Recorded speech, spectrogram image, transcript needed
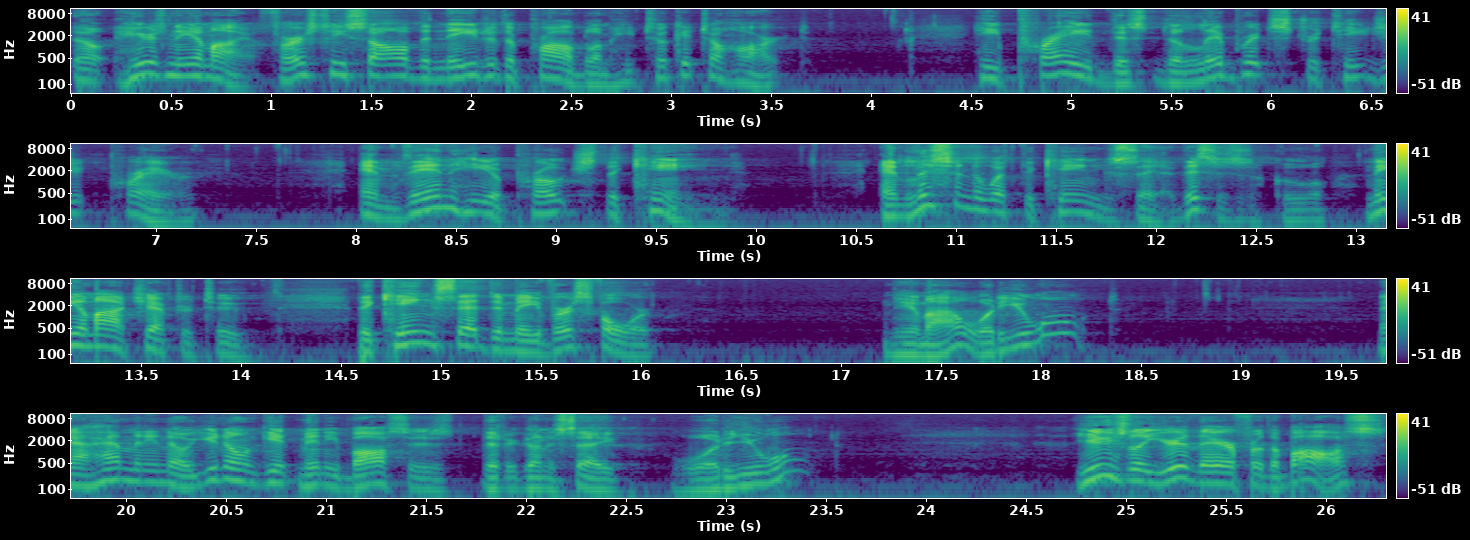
So here's Nehemiah. First, he saw the need of the problem, he took it to heart. He prayed this deliberate strategic prayer, and then he approached the king. And listen to what the king said. This is so cool. Nehemiah chapter 2. The king said to me, verse 4, Nehemiah, what do you want? Now, how many know you don't get many bosses that are going to say, What do you want? Usually you're there for the boss,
